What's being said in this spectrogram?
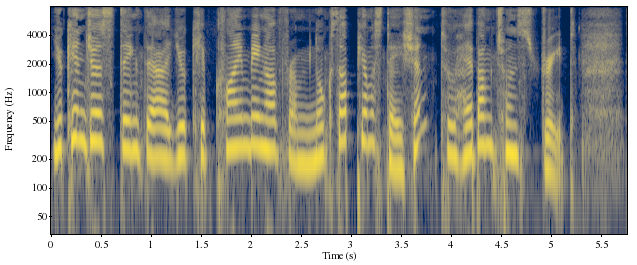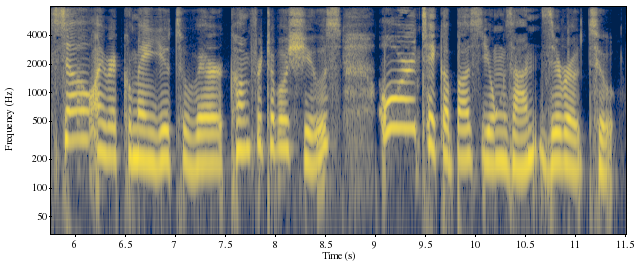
You can just think that you keep climbing up from Noksapyeong Station to Haebangchon Street. So I recommend you to wear comfortable shoes or take a bus Yongsan 02.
